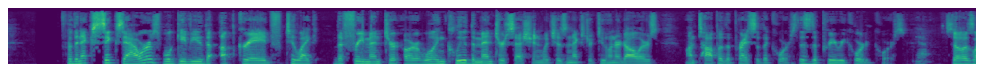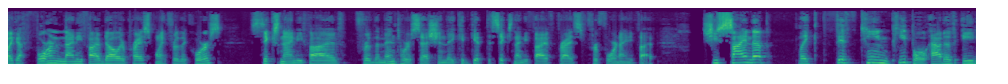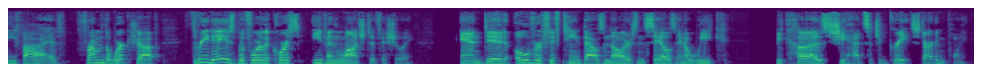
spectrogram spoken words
for the next six hours, we'll give you the upgrade to like the free mentor, or we'll include the mentor session, which is an extra $200 on top of the price of the course. This is a pre recorded course. Yeah. So it's like a $495 price point for the course, 695 for the mentor session. They could get the 695 price for 495 She signed up like 15 people out of 85 from the workshop three days before the course even launched officially and did over $15,000 in sales in a week because she had such a great starting point.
